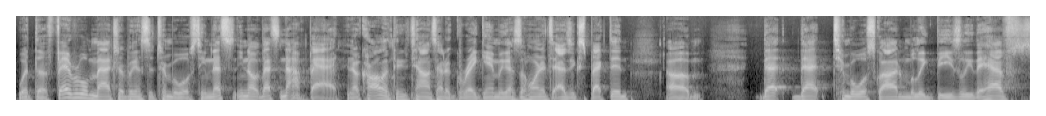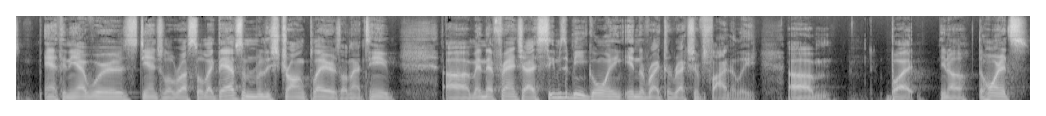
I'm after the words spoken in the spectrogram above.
with the favorable matchup against the Timberwolves team. That's you know that's not bad. You know, Karl-Anthony Towns had a great game against the Hornets as expected. Um, that that Timberwolves squad, Malik Beasley, they have Anthony Edwards, D'Angelo Russell, like they have some really strong players on that team, um, and that franchise seems to be going in the right direction finally. Um, but you know, the Hornets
